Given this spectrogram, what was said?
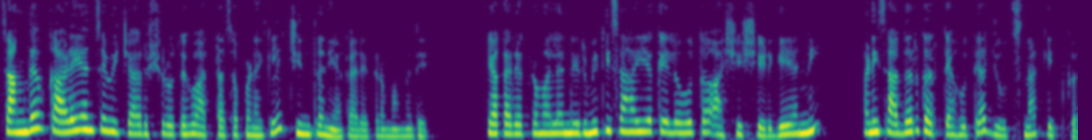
चांगदेव काळे यांचे विचार श्रोते हो आत्ताच आपण ऐकले चिंतन या कार्यक्रमामध्ये. या कार्यक्रमाला निर्मिती सहाय्य केलं होतं आशिष शेडगे यांनी आणि सादरकर्त्या होत्या ज्योत्स्ना केतकर.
